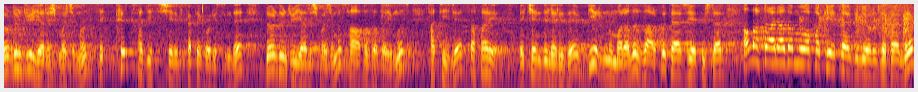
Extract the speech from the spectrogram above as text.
Dördüncü yarışmacımız 40 hadis-i şerif kategorisinde dördüncü yarışmacımız hafız adayımız Hatice Safari ve kendileri de bir numaralı zarfı tercih etmişler. Allah Teala'dan muvaffakiyetler diliyoruz efendim.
